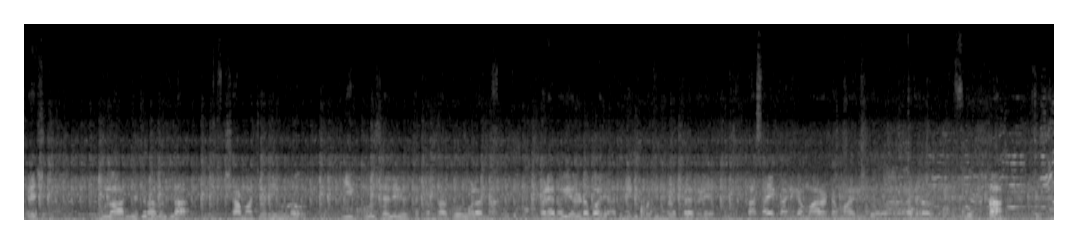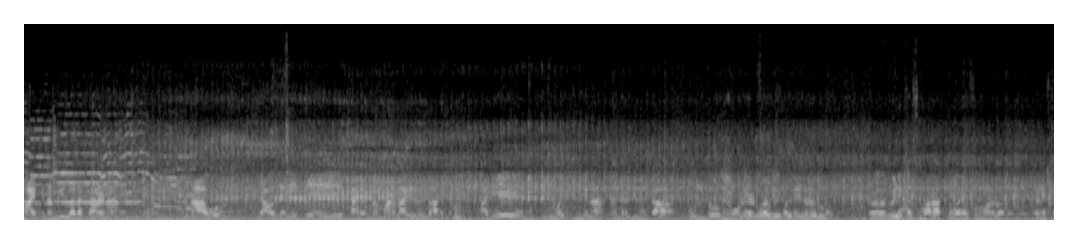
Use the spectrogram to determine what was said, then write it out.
ಟ್ರೆಸ್ಟ್ ಮೂಲ ಅರ್ಚಕರಾದಂಥ ಶ್ಯಾಮಾಚಾರ್ಯ ಇವರು ಈ ಗೋಶಾಲೆ ಇರ್ತಕ್ಕಂಥ ಗೋವುಗಳನ್ನು ಕಳೆದ ಎರಡು ಬಾರಿ ಹದಿನೈದು, ಇಪ್ಪತ್ತು ದಿನಗಳ ಕೆಳಗಡೆ ಕಸಾಯಿಖಾನೆಗೆ ಮಾರಾಟ ಮಾಡಿದ್ದು. ಅದರ ಸೂಕ್ತ ಮಾಹಿತಿ ನಮಗಿಲ್ಲದ ಕಾರಣ ನಾವು ಯಾವುದೇ ರೀತಿ ಕಾರ್ಯವನ್ನು ಮಾಡಲಾಗಿರಲಿಲ್ಲ. ಅದೇ ರೀತಿ ಇವತ್ತಿನ ದಿನ, ಅಂದರೆ ದಿನಾಂಕ ಒಂದು, ಮೂರು, ಎರಡು ಸಾವಿರದ ಇಪ್ಪತ್ತೈದರಂದು ಬೆಳಿಗ್ಗೆ ಸುಮಾರು ಹತ್ತುವರೆ ಸುಮಾರು ಕನಿಷ್ಠ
